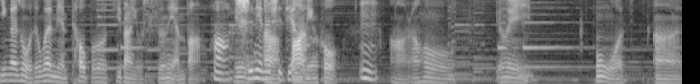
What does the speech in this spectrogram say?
应该说我在外面漂泊基本上有十年吧。啊，十年的时间。八零后。嗯。啊，然后因为问我呃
